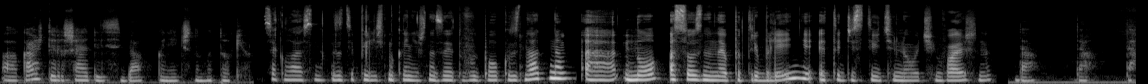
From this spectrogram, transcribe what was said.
а, каждый решает для себя в конечном итоге. Согласна. Зацепились мы, конечно, за эту футболку знатно, а, но осознанное потребление — это действительно очень важно. Да, да, да,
